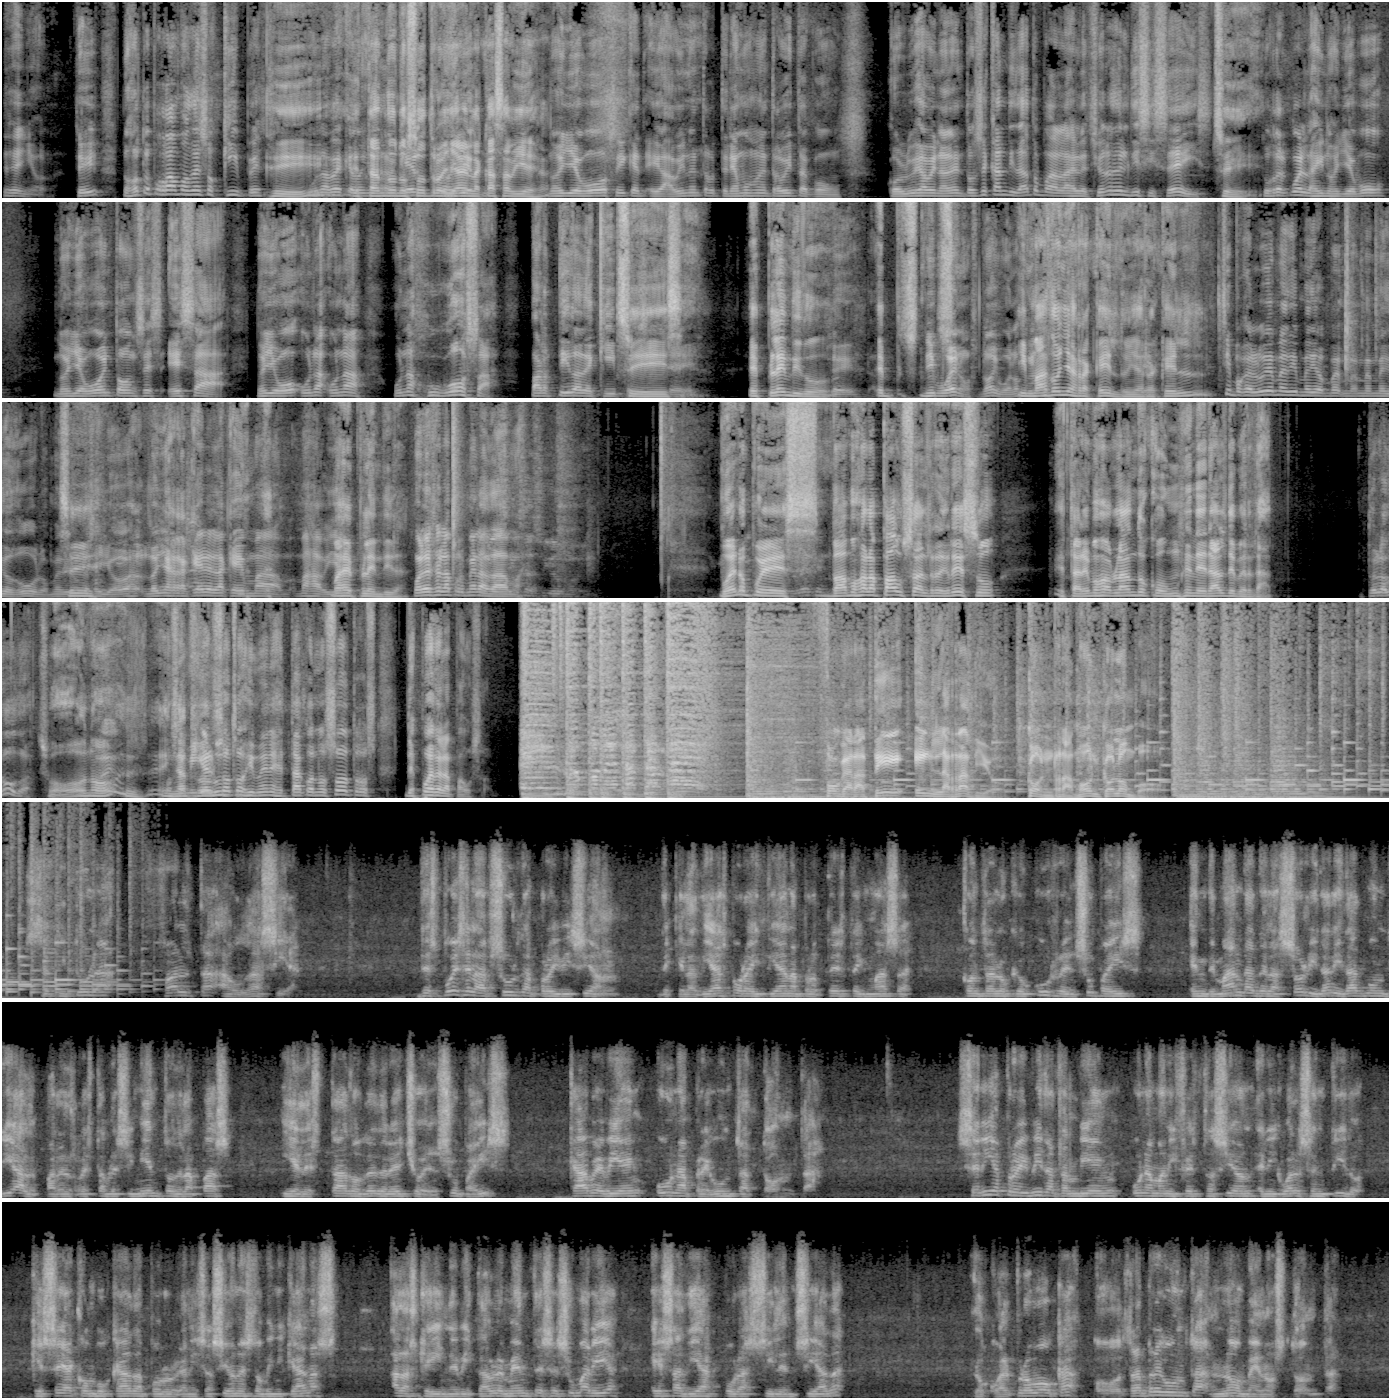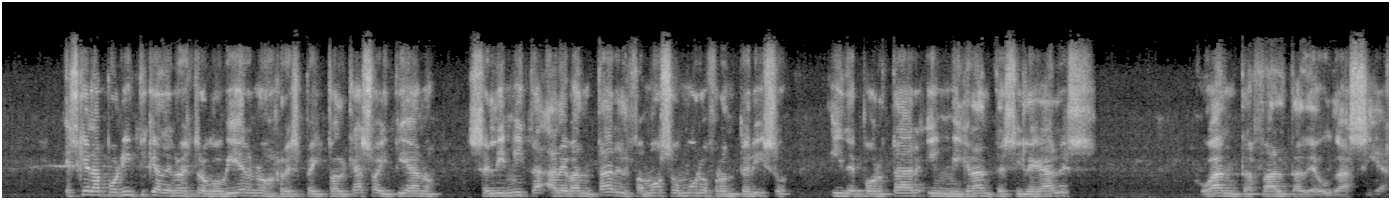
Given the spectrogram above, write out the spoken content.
Sí, señor. Sí, nosotros probamos de esos quipes. Sí, una vez que estando nosotros ya en la casa vieja. Nos llevó, sí, que eh, había teníamos una entrevista con, con Luis Abinader, entonces candidato para las elecciones del 16. Sí. Tú recuerdas y nos llevó, nos llevó entonces esa, nos llevó una, una, una jugosa partida de equipos. Sí, sí. Espléndido. y buenos, ¿no? Y, buenos y más Doña Raquel, Doña Raquel. Sí, porque Luis es medio, medio, medio, duro, medio, qué sé yo. Doña Raquel es la que es más, más abierta. Más espléndida. Por eso es la primera dama. Bueno, pues vamos a la pausa, al regreso estaremos hablando con un general de verdad. ¿Tú la dudas? Oh, no, en José Miguel Soto Jiménez está con nosotros después de la pausa. Fogarate en la radio con Ramón Colombo. Se titula Falta audacia. Después de la absurda prohibición de que la diáspora haitiana proteste en masa contra lo que ocurre en su país, en demanda de la solidaridad mundial para el restablecimiento de la paz y el Estado de Derecho en su país, cabe bien una pregunta tonta. ¿Sería prohibida también una manifestación en igual sentido que sea convocada por organizaciones dominicanas a las que inevitablemente se sumaría esa diáspora silenciada? Lo cual provoca otra pregunta no menos tonta es que la política de nuestro gobierno respecto al caso haitiano se limita a levantar el famoso muro fronterizo y deportar inmigrantes ilegales? ¡Cuánta falta de audacia!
